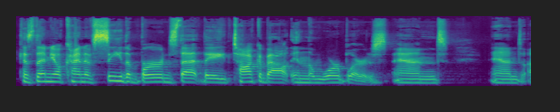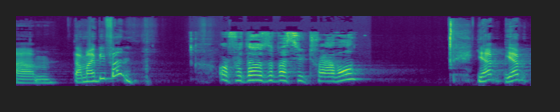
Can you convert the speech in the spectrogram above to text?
because then you'll kind of see the birds that they talk about in the warblers, and and um, that might be fun. Or for those of us who travel. Yep, yep.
